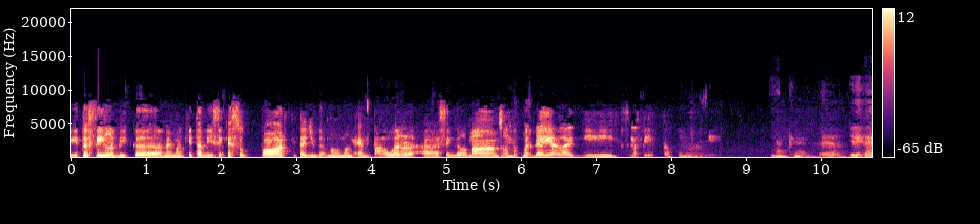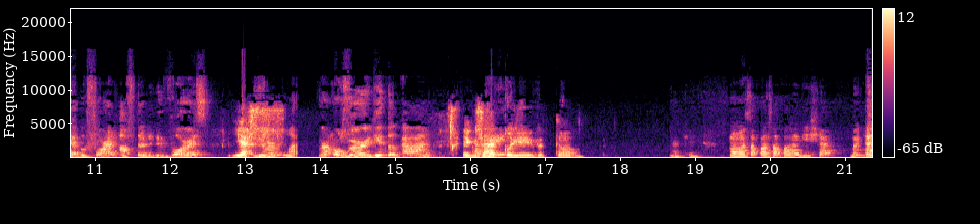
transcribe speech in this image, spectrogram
itu sih lebih ke memang kita basicnya support kita juga mau mengempower uh, single moms untuk berdaya lagi seperti itu. Oke. Okay. yeah. jadi kayak before and after the divorce yes. your life not over gitu kan? Exactly okay. betul. Oke. Okay. mau sapa-sapa lagi Syah banyak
